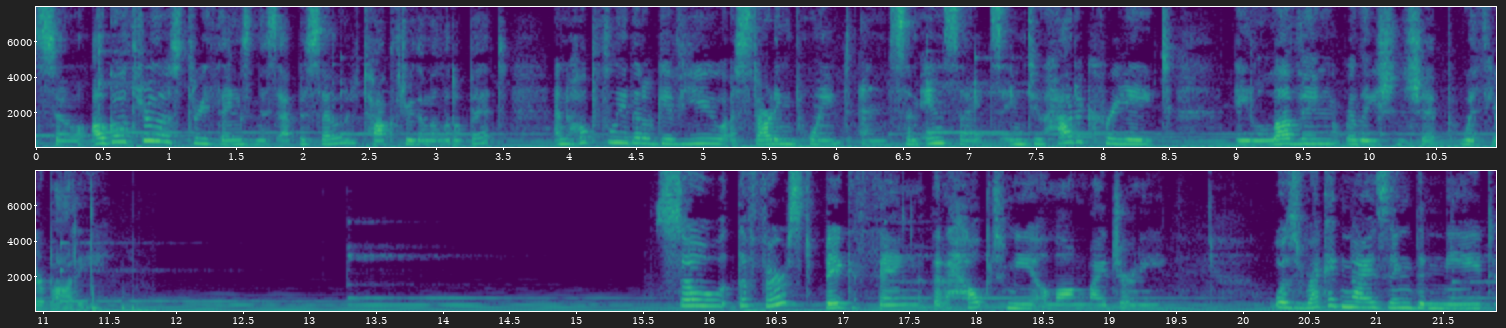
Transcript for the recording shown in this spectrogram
So I'll go through those three things in this episode, talk through them a little bit, and hopefully that'll give you a starting point and some insights into how to create a loving relationship with your body. So, the first big thing that helped me along my journey was recognizing the need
